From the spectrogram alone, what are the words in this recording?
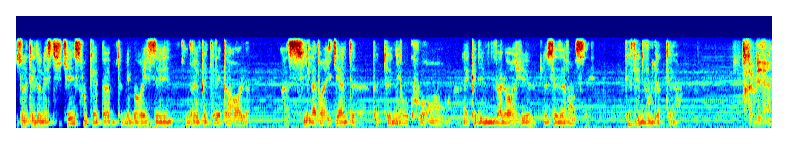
Les unités domestiquées sont capables de mémoriser et de répéter les paroles. Ainsi, la brigade peut tenir au courant l'Académie de Valorieux de ses avancées. Que faites-vous, docteur? Très bien.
